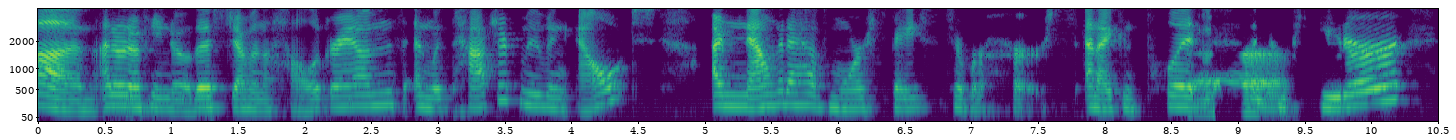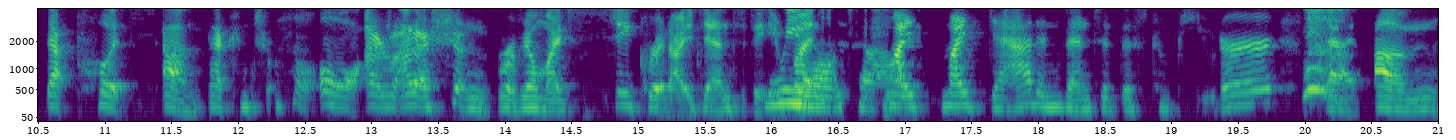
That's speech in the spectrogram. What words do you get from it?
Um, I don't know if you know this, Jem and the Holograms. And with Patrick moving out, I'm now gonna have more space to rehearse. And I can put a Ah, computer that puts um that control oh I, I shouldn't reveal my secret identity. We but won't tell. my my dad invented this computer that um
